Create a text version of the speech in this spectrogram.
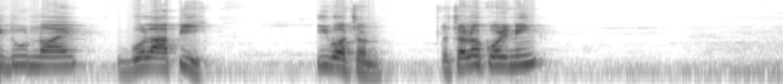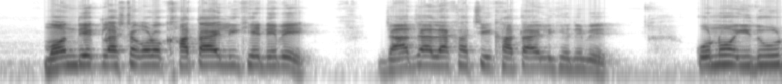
ইঁদুর নয়, গোলাপি, ই বচন। তো চলো করে নিই। মন দিয়ে ক্লাসটা করো, খাতায় লিখে নেবে। যা যা লেখাচ্ছি খাতায় লিখে নেবে। কোনো ইঁদুর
